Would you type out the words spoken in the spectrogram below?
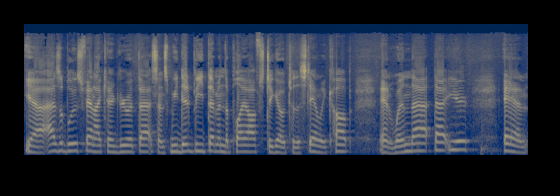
Yeah, as a Blues fan, I can agree with that since we did beat them in the playoffs to go to the Stanley Cup and win that that year. And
